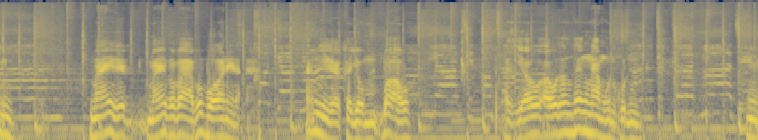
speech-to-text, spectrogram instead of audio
อืม ไม้ก็ไม้บ้าๆบ่ๆนี่แหละทั้งนี้ก็ขยมบ่เอาอาสิเอาเอาทั้งเทั้งน้ำขุนๆนี่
